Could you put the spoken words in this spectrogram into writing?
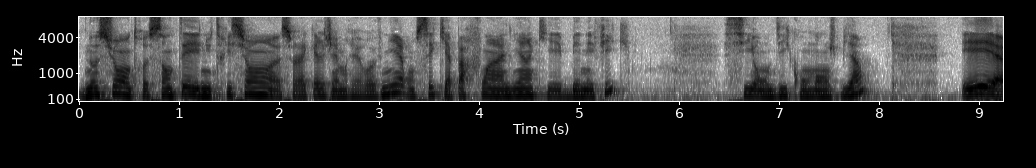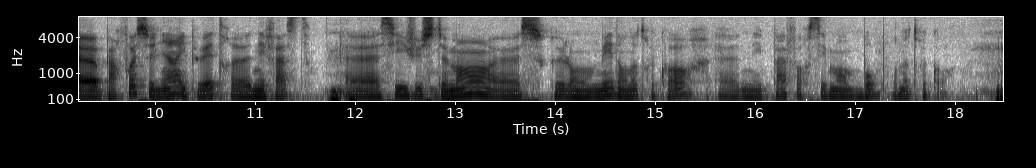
notion entre santé et nutrition euh, sur laquelle j'aimerais revenir. On sait qu'il y a parfois un lien qui est bénéfique, si on dit qu'on mange bien, et euh, parfois ce lien, il peut être néfaste. Euh, si justement euh, ce que l'on met dans notre corps euh, n'est pas forcément bon pour notre corps. Mhm.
